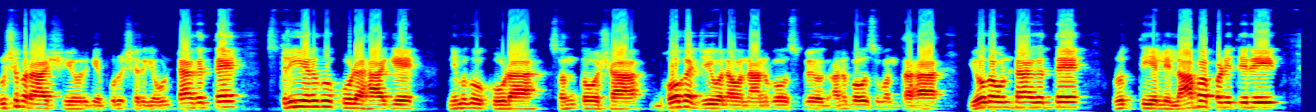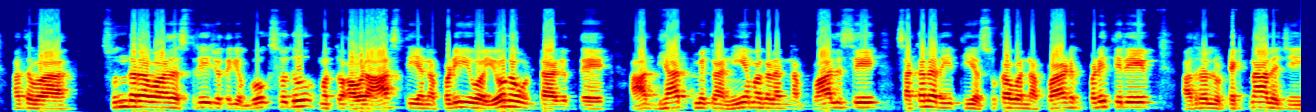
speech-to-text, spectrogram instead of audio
ವೃಷಭ ರಾಶಿಯವರಿಗೆ ಪುರುಷರಿಗೆ ಉಂಟಾಗುತ್ತೆ. ಸ್ತ್ರೀಯರಿಗೂ ಕೂಡ ಹಾಗೆ. ನಿಮಗೂ ಕೂಡ ಸಂತೋಷ, ಭೋಗ ಜೀವನವನ್ನು ಅನುಭವಿಸ ಅನುಭವಿಸುವಂತಹ ಯೋಗ ಉಂಟಾಗುತ್ತೆ. ವೃತ್ತಿಯಲ್ಲಿ ಲಾಭ ಪಡಿತೀರಿ ಅಥವಾ ಸುಂದರವಾದ ಸ್ತ್ರೀ ಜೊತೆಗೆ ಭೋಗಿಸೋದು ಮತ್ತು ಅವಳ ಆಸ್ತಿಯನ್ನ ಪಡೆಯುವ ಯೋಗ ಉಂಟಾಗುತ್ತೆ. ಆಧ್ಯಾತ್ಮಿಕ ನಿಯಮಗಳನ್ನ ಪಾಲಿಸಿ ಸಕಲ ರೀತಿಯ ಸುಖವನ್ನ ಪಾಡಿ, ಪಡಿತೀರಿ. ಅದರಲ್ಲೂ ಟೆಕ್ನಾಲಜಿ,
